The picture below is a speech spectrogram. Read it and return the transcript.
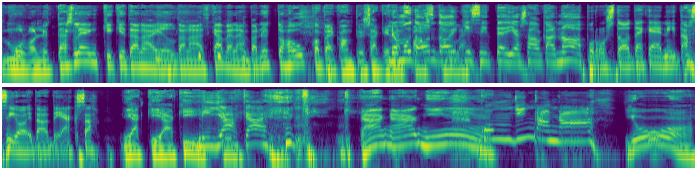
mulla on nyt tässä lenkkikin tänä iltana, että kävelenpä nyt tuohon Ukkopekan pysäkille No mutta on toikin sitten, jos alkaa naapurustoa tekemään niitä asioita, tiedätkö äkkiä jää kiinni. Niin. Jää, jää, niin. Konginkangaa. Joo.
